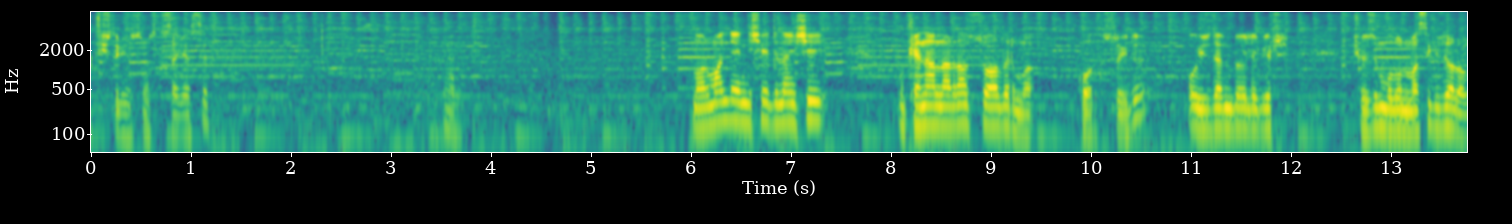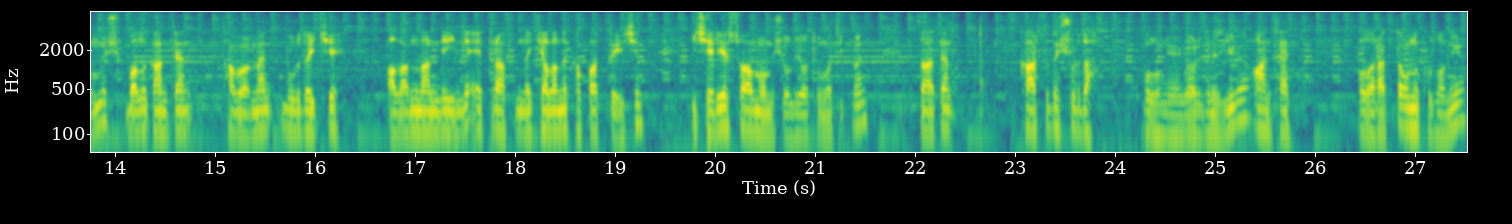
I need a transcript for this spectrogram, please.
sıkıştırıyorsunuz kısacası. Normalde endişe edilen şey bu kenarlardan su alır mı korkusuydu. O yüzden böyle bir çözüm bulunması güzel olmuş. Balık anten tamamen buradaki alandan değil de etrafındaki alanı kapattığı için içeriye su almamış oluyor otomatikman. Zaten kartı da şurada bulunuyor gördüğünüz gibi anten olarak da onu kullanıyor.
